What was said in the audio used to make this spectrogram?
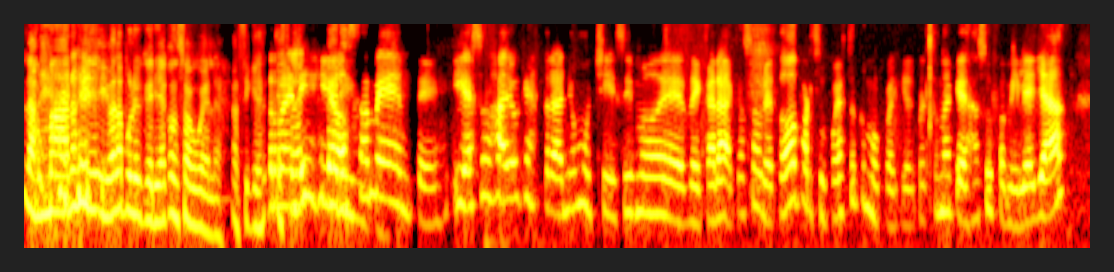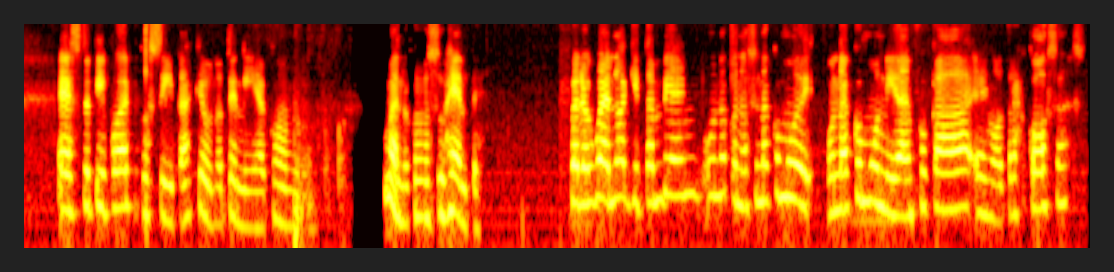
las manos y iba a la peluquería con su abuela. Así que es religiosamente. Y eso es algo que extraño muchísimo de, de Caracas, sobre todo, por supuesto, como cualquier persona que deja su familia allá, este tipo de cositas que uno tenía con, bueno, con su gente. Pero bueno, aquí también uno conoce una, comuni- una comunidad enfocada en otras cosas,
